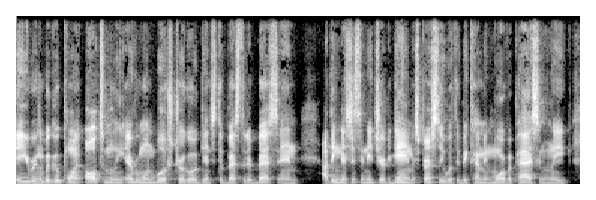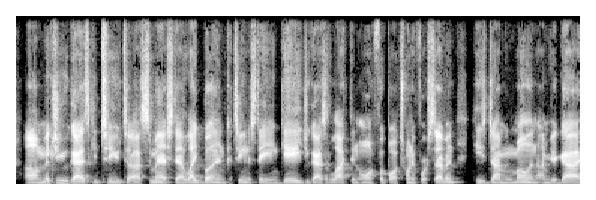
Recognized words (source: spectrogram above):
Yeah, you bring up a good point. Ultimately, everyone will struggle against the best of the best, and I think that's just the nature of the game, especially with it becoming more of a passing league. Um, make sure you guys continue to uh, smash that like button, continue to stay engaged. You guys are locked in on football twenty four seven. He's John McMullen. I'm your guy,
